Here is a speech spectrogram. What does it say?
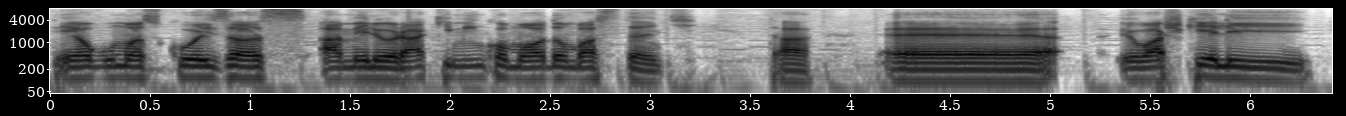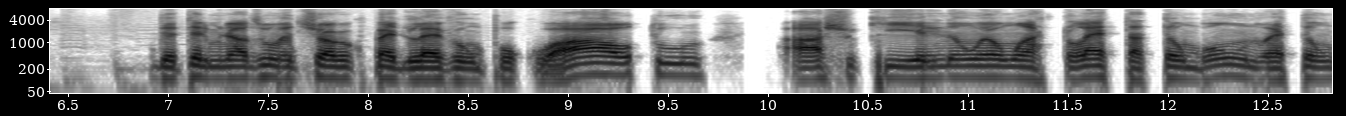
tem algumas coisas a melhorar que me incomodam bastante, tá? É, eu acho que ele em determinados momentos joga com o pad level um pouco alto, Acho que ele não é um atleta tão bom, não é tão,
